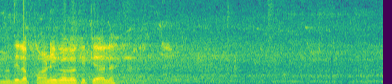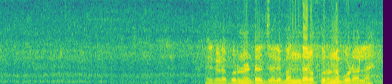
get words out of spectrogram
नदीला पाणी बघा किती आलं इकडं पूर्ण टच झाले. बंधारा पूर्ण बुडाला आहे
